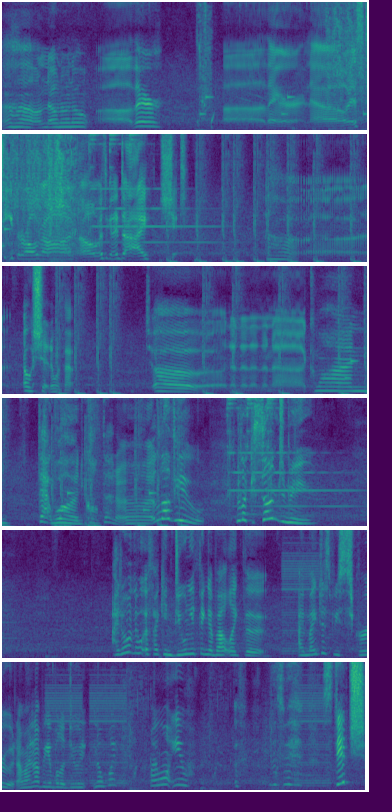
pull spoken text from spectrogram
oh, no, no, no. Uh, there. Uh, there. No, his teeth are all gone. Oh, it's gonna die. Shit. Uh, oh, shit, I want that. Uh, no, no, no, no, no. Come on. That one. You called that. Uh, I love you. You're like a son to me. I don't know if I can do anything about, like, the... I might just be screwed. I might not be able to do... Any no, why, why won't you... Stitch?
